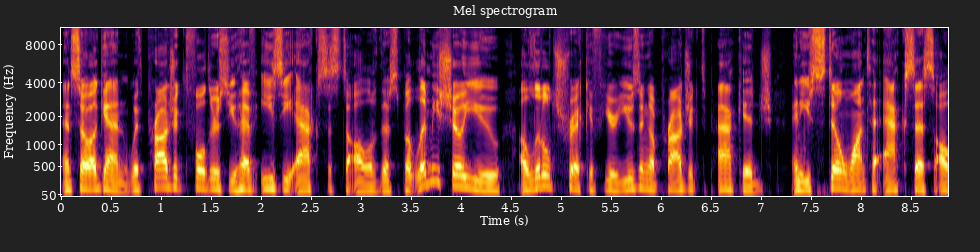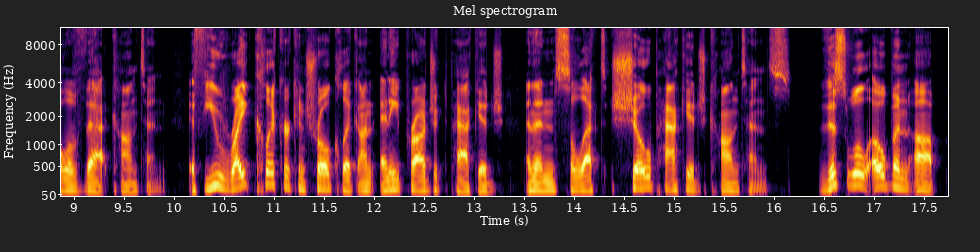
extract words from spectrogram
And so again, with project folders, you have easy access to all of this. But let me show you a little trick if you're using a project package and you still want to access all of that content. If you right click or control click on any project package and then select show package contents, this will open up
